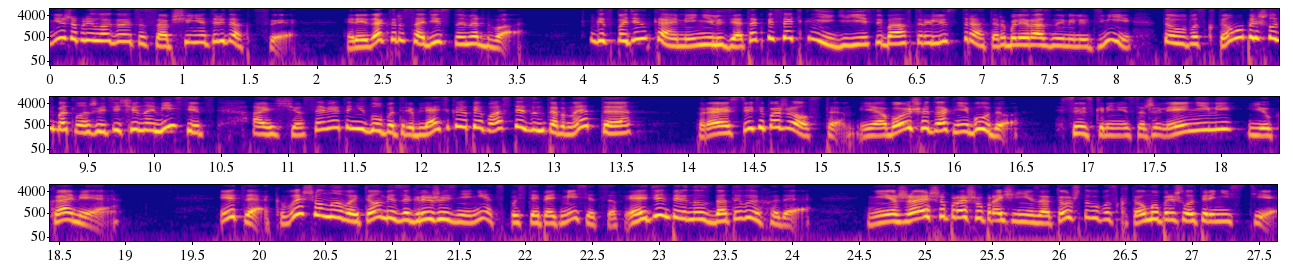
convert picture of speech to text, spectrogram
Ниже прилагается сообщение от редакции. Редактор-садист номер два. Господин Ками, нельзя так писать книги. Если бы автор и иллюстратор были разными людьми, то выпуск Тома пришлось бы отложить еще на месяц. А еще советую не злоупотреблять копипастой из интернета. Простите, пожалуйста, я больше так не буду. С искренними сожалениями, Юками. Итак, вышел новый том без игры жизни нет спустя пять месяцев и один перенос даты выхода. Нижайше прошу прощения за то, что выпуск Тома пришлось перенести.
